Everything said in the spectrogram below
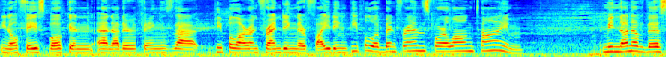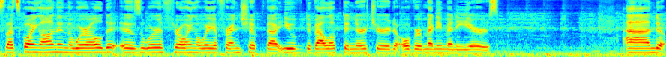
you know, Facebook and, and other things that people are unfriending, they're fighting. People who have been friends for a long time. I mean, none of this that's going on in the world is worth throwing away a friendship that you've developed and nurtured over many, many years. And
